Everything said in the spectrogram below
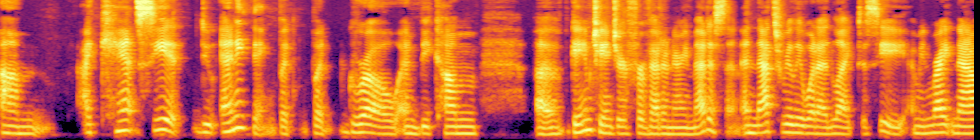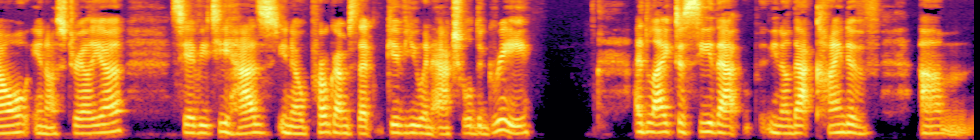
Um, i can't see it do anything but but grow and become a game changer for veterinary medicine. And that's really what i'd like to see. I mean right now in australia civt has you know programs that give you an actual degree. I'd like to see that you know that kind of um,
